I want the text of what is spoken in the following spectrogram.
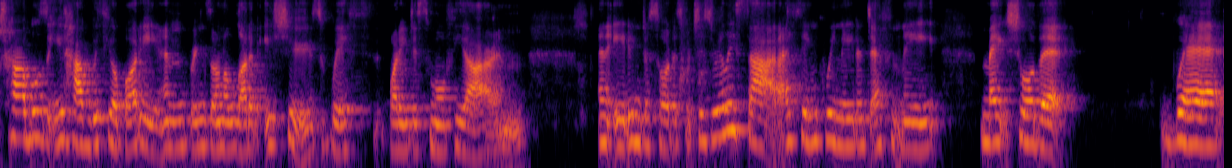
troubles that you have with your body and brings on a lot of issues with body dysmorphia and and eating disorders which is really sad. I think we need to definitely make sure that we're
